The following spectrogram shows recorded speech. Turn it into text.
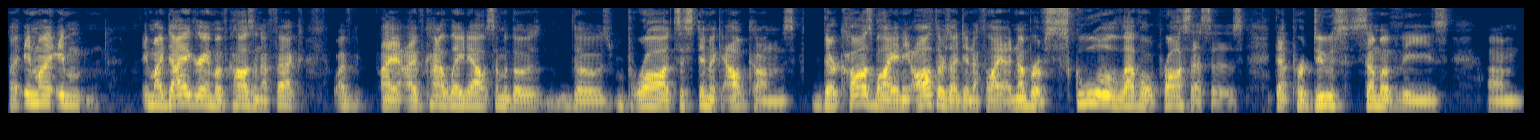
Uh, in my in in my diagram of cause and effect, I've I, have i have kind of laid out some of those those broad systemic outcomes. They're caused by, and the authors identify a number of school level processes that produce some of these um,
